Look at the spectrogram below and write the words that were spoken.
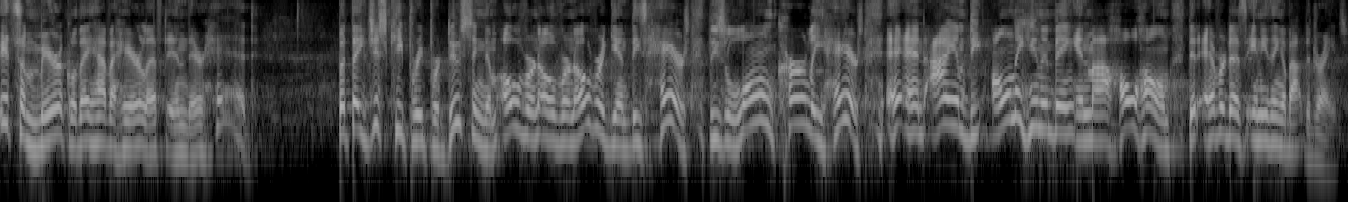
it's a miracle they have a hair left in their head. But they just keep reproducing them over and over and over again, these hairs, these long curly hairs. And I am the only human being in my whole home that ever does anything about the drains.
